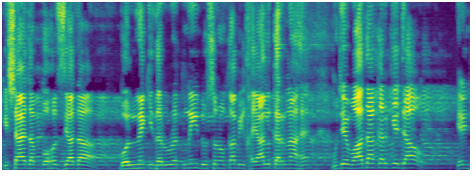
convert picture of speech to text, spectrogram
कि शायद अब बहुत ज़्यादा बोलने की ज़रूरत नहीं, दूसरों का भी ख्याल करना है। मुझे वादा करके जाओ कि इन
